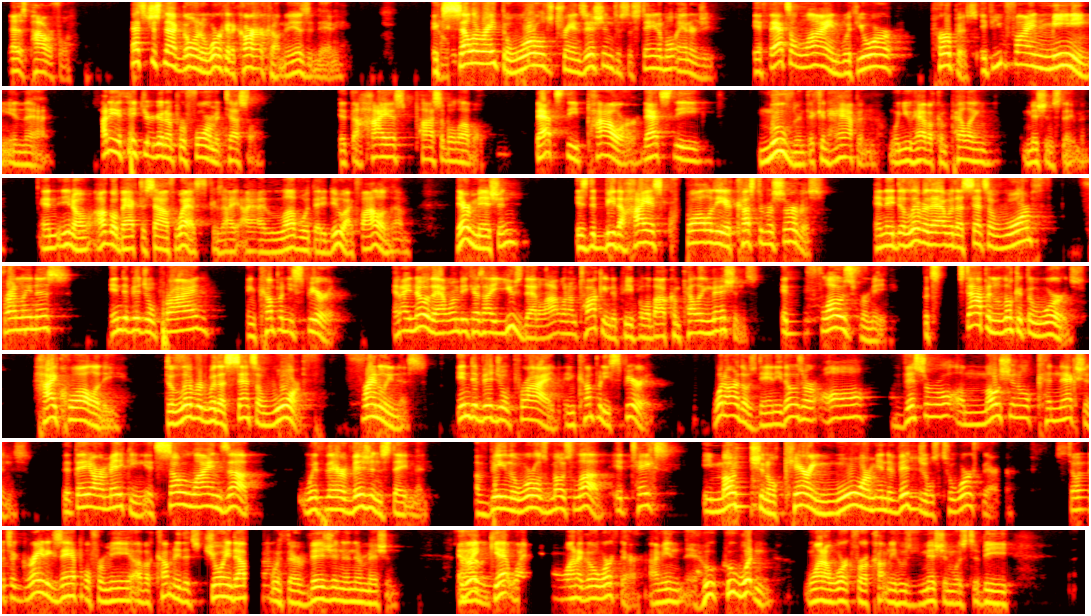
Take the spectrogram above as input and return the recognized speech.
That is powerful. That's just not going to work at a car company, is it, Danny? Accelerate the world's transition to sustainable energy. If that's aligned with your purpose, if you find meaning in that, how do you think you're going to perform at Tesla? At the highest possible level. That's the power, that's the movement that can happen when you have a compelling mission statement. And, you know, I'll go back to Southwest because I, I love what they do, I follow them. Their mission is to be the highest quality of customer service. And they deliver that with a sense of warmth, friendliness, individual pride, and company spirit. And I know that one because I use that a lot when I'm talking to people about compelling missions. It flows for me. But stop and look at the words high quality, delivered with a sense of warmth, friendliness, individual pride, and company spirit. What are those, Danny? Those are all visceral, emotional connections that they are making. It so lines up with their vision statement of being the world's most loved. It takes emotional, caring, warm individuals to work there. So it's a great example for me of a company that's joined up with their vision and their mission. And I get why people want to go work there. I mean, who who wouldn't want to work for a company whose mission was to be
